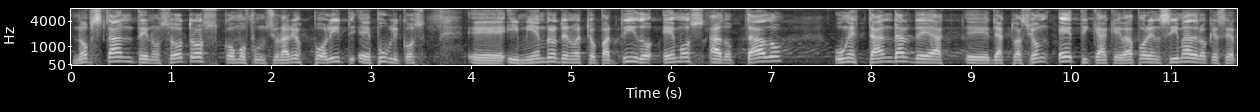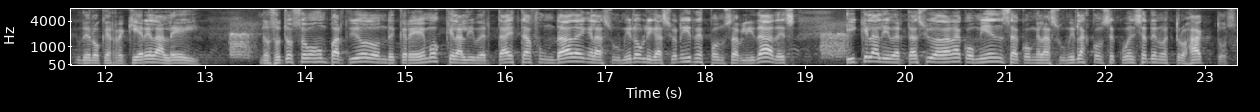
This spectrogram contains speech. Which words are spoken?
No obstante, nosotros como funcionarios eh, públicos eh, y miembros de nuestro partido hemos adoptado un estándar de, eh, de, actuación ética que va por encima de lo que, de lo que requiere la ley. Nosotros somos un partido donde creemos que la libertad está fundada en el asumir obligaciones y responsabilidades y que la libertad ciudadana comienza con el asumir las consecuencias de nuestros actos,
